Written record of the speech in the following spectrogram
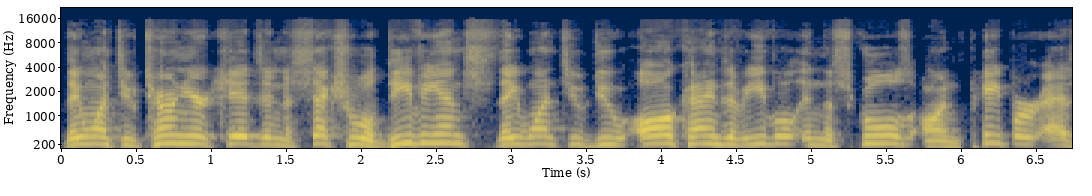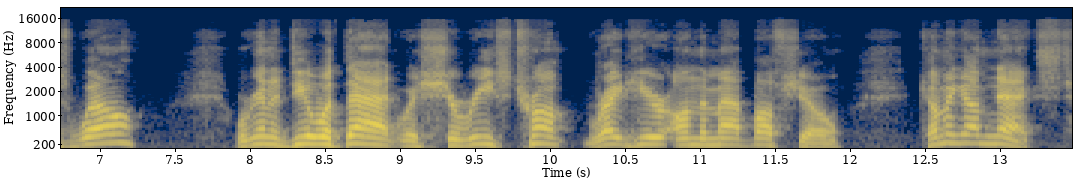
They want to turn your kids into sexual deviants. They want to do all kinds of evil in the schools on paper as well. We're going to deal with that with Cherise Trump right here on the Matt Buff Show. Coming up next,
